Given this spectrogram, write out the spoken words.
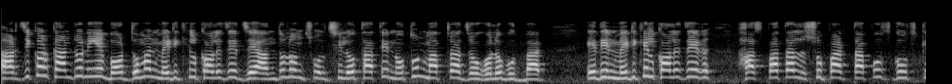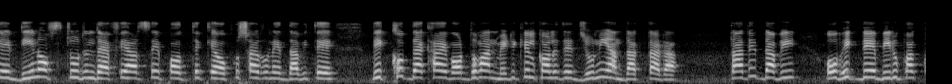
আরজিকর কাণ্ড নিয়ে বর্ধমান মেডিকেল কলেজে যে আন্দোলন চলছিল, তাতে নতুন মাত্রা যোগ হলো বুধবার। এদিন মেডিকেল কলেজের হাসপাতাল সুপার তাপস ঘোষকে ডিন অফ স্টুডেন্ট অ্যাফেয়ার্সের পদ থেকে অপসারণের দাবিতে বিক্ষোভ দেখায় বর্ধমান মেডিকেল কলেজের জুনিয়র ডাক্তাররা। তাদের দাবি, অভিজ্ঞ বিরূপাক্ষ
